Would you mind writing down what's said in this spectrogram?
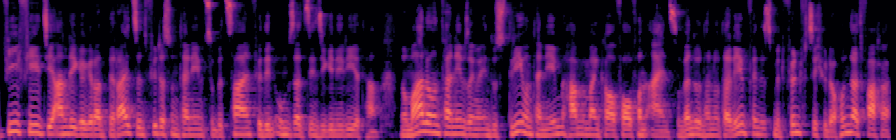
wie viel die Anleger gerade bereit sind, für das Unternehmen zu bezahlen, für den Umsatz, den sie generiert haben. Normale Unternehmen, sagen wir Industrieunternehmen, haben immer ein KV von 1. Und wenn du ein Unternehmen findest mit 50 oder 100-facher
